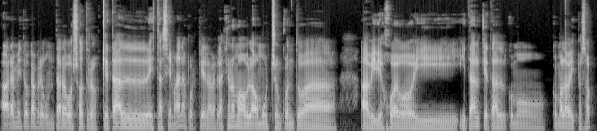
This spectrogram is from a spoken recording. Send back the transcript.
Ahora me toca preguntar a vosotros, ¿qué tal esta semana? Porque la verdad es que no hemos hablado mucho en cuanto a, a videojuegos y, tal. ¿Qué tal? ¿Cómo, ¿Cómo la habéis pasado?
